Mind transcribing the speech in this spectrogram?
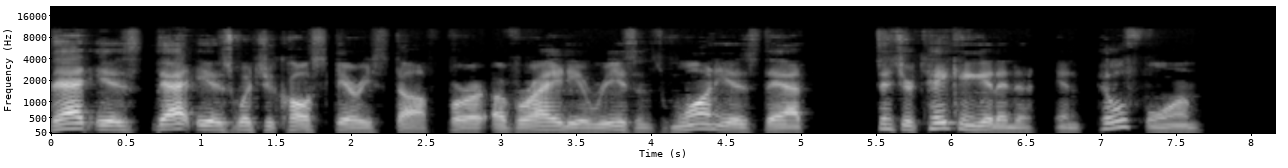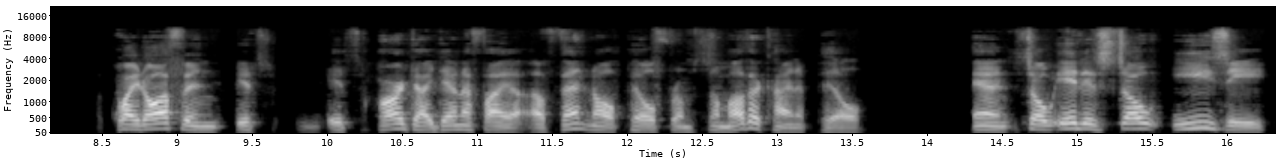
that is that is what you call scary stuff for a variety of reasons. One is that since you're taking it in in pill form, quite often it's it's hard to identify a, a fentanyl pill from some other kind of pill, and so it is so easy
